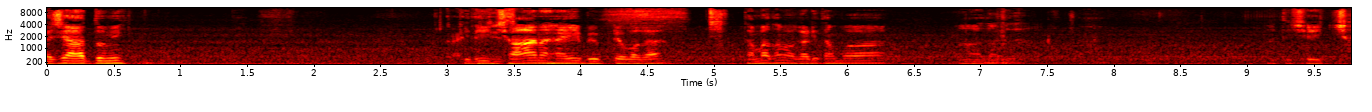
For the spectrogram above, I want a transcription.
कसे आहात तुम्ही? किती छान आहे बिबटे बघा. थांबा थांबा गाडी थांबवा हा जाऊ द्या अतिशय छान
